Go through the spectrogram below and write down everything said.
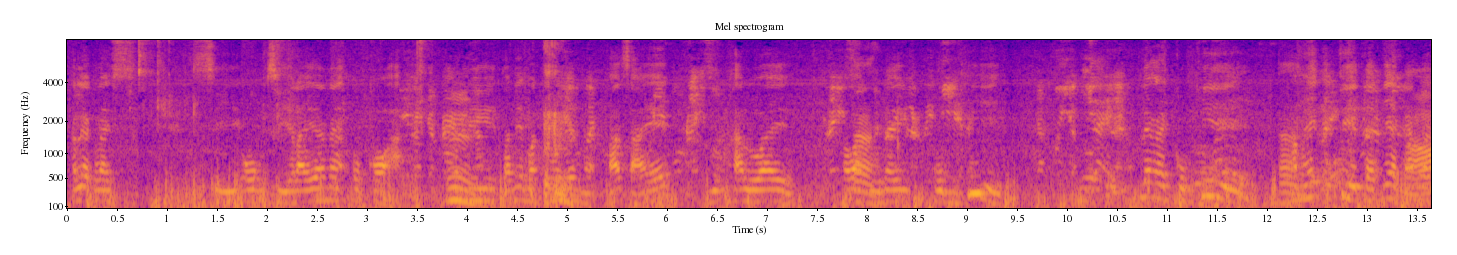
เขาเรียกอะไรสีองค์สีอะไรนั่นน่ะองค์กรอะอืมมีตอนนี้มันตัวเล่นน่ะฟ้าใสยิงคารวย เพราะว่าอ่า อยู่ในกลุ่มที่ เรียกอะไรกลุ่มที่ทำให้เอฟซีแตกแยกกันอ๋อ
